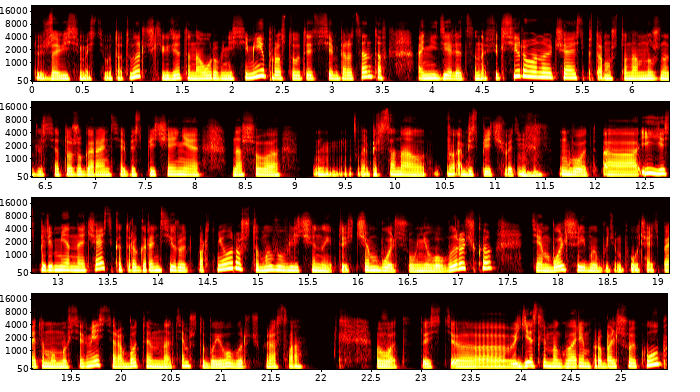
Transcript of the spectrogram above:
То есть в зависимости вот от выручки где-то на уровне 7, просто вот эти 7% они делятся на фиксированную часть, потому что нам нужно для себя тоже гарантия обеспечения нашего персонала ну, обеспечивать. Угу. Вот. А, и есть переменная часть, которая гарантирует партнеру, что мы вовлечены. То есть чем больше у него выручка, тем больше и мы будем получать. Поэтому мы все вместе работаем над тем, чтобы его выручка росла. Вот, то есть, э, если мы говорим про большой клуб,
